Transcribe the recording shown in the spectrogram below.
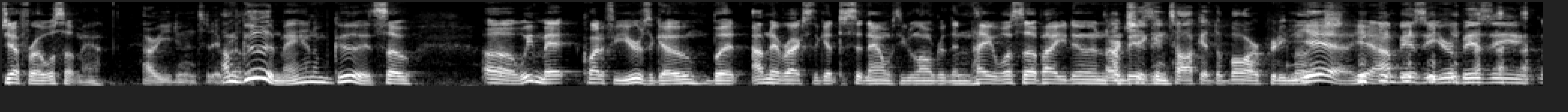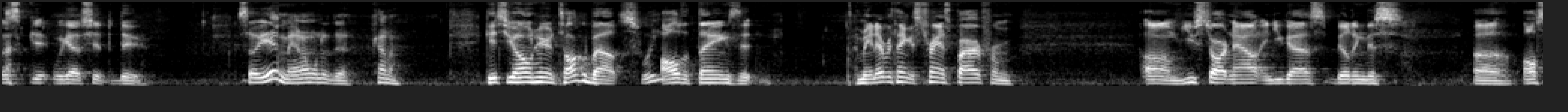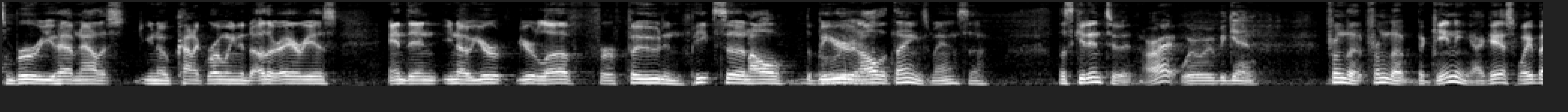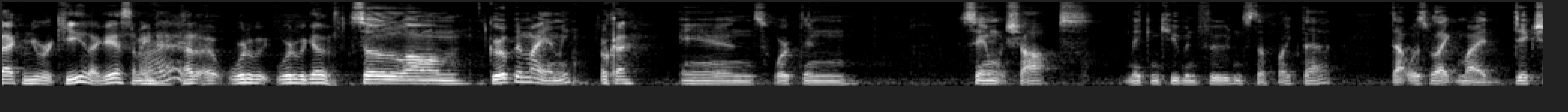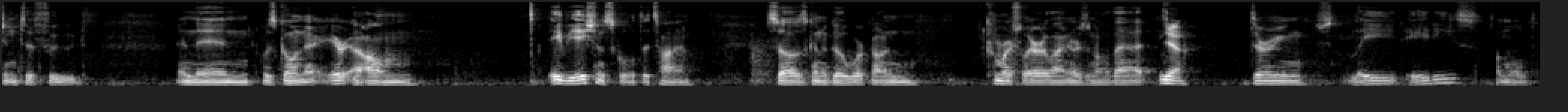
Jeffro, what's up, man? How are you doing today? I'm good, man. I'm good. So, uh, we met quite a few years ago, but I've never actually got to sit down with you longer than, hey, what's up? How you doing? Our I'm busy. chicken talk at the bar, pretty much. Yeah, yeah. I'm busy. You're busy. Let's get. We got shit to do. So yeah, man. I wanted to kind of get you on here and talk about Sweet. all the things that. I mean, everything that's transpired from um, you starting out and you guys building this uh, awesome brewery you have now. That's you know kind of growing into other areas, and then you know your your love for food and pizza and all the beer and Oh, yeah. all the things, man. So let's get into it All right, where do we begin? from the from the beginning. I guess way back when you were a kid. I guess. I mean, right. how, uh, where do we where do we go? So, um, grew up in Miami Okay. and worked in sandwich shops, making Cuban food and stuff like that. That was like my addiction to food. And then was going to air, um, aviation school at the time. So I was going to go work on commercial airliners and all that. Yeah. during late 80s. I'm old.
